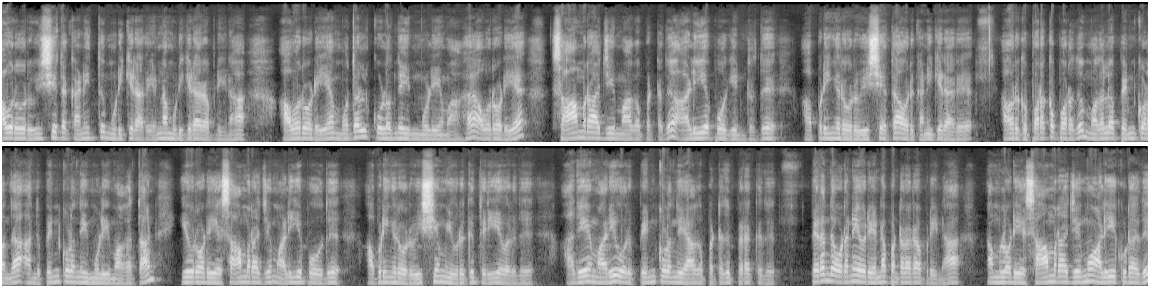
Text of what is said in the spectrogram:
அவர் ஒரு விஷயத்தை கணித்து முடிக்கிறார். என்ன முடிக்கிறார் அப்படின்னா அவருடைய முதல் குழந்தையின் மூலியமாக அவருடைய சாம்ராஜ்யமாகப்பட்டது அழிய போகின்றது அப்படிங்கிற ஒரு விஷயத்தை அவர் கணிக்கிறாரு. அவருக்கு பிறக்க போகிறது முதல்ல பெண் குழந்தை அந்த பெண் குழந்தை மூலியமாகத்தான் இவருடைய சாம்ராஜ்யம் அழிய போகுது அப்படிங்கிற ஒரு விஷயம் இவருக்கு தெரிய வருது. அதே மாதிரி ஒரு பெண் குழந்தையாகப்பட்டது பிறக்குது. பிறந்த உடனே இவர் என்ன பண்ணுறாரு அப்படின்னா நம்மளுடைய சாம்ராஜ்யமும் அழியக்கூடாது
